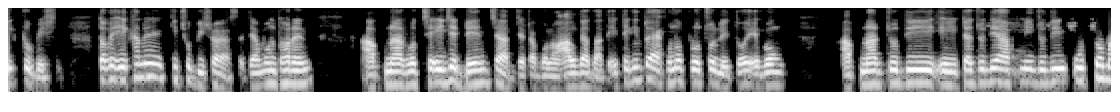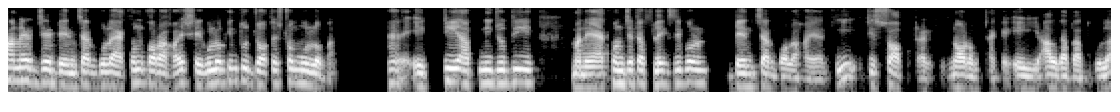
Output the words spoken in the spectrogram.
একটু বেশি। তবে এখানে কিছু বিষয় আছে। যেমন ধরেন আপনার হচ্ছে এই যে ডেনচার যেটা বললাম আলগা দাঁত এটা কিন্তু এখনও প্রচলিত এবং আপনার যদি এইটা যদি আপনি যদি উচ্চমানের যে ডেনচারগুলো এখন করা হয় সেগুলো কিন্তু যথেষ্ট মূল্যবান। হ্যাঁ? একটি আপনি যদি মানে এখন যেটা ফ্লেক্সিবল ডেনচার বলা হয় আরকি, এটি সফট আরকি, নরম থাকে এই আলগা দাঁতগুলা।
